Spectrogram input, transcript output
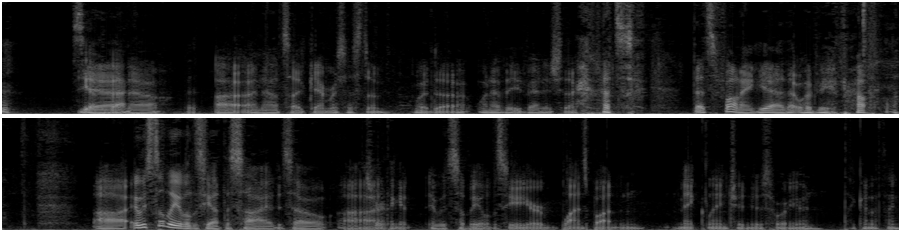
see out the yeah, back. no, uh, an outside camera system would uh, would have the advantage there. That's that's funny. Yeah, that would be a problem. Uh, it would still be able to see out the side, so uh, I think it, it would still be able to see your blind spot and make lane changes for you and that kind of thing.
